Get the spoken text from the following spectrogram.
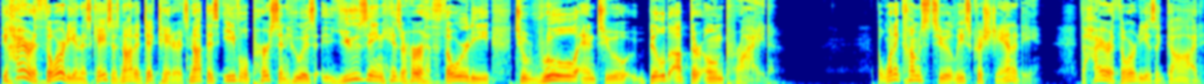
the higher authority in this case is not a dictator. It's not this evil person who is using his or her authority to rule and to build up their own pride. But when it comes to at least Christianity, the higher authority is a God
